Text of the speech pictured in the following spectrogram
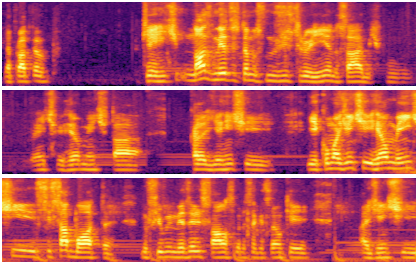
da própria. Que a gente. Nós mesmos estamos nos destruindo, sabe? Tipo, a gente realmente tá. Cada dia a gente. E como a gente realmente se sabota. No filme mesmo eles falam sobre essa questão que a gente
